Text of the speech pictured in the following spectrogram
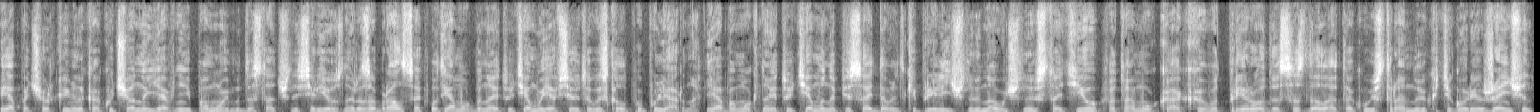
Я подчеркиваю, именно как ученый, я в ней, по-моему, достаточно серьезно разобрался. Вот я мог бы на эту тему, я все это высказал популярно. Я бы мог на эту тему написать довольно-таки приличную научную статью, потому как вот природа создала такую странную категорию женщин.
